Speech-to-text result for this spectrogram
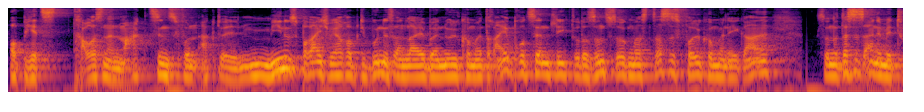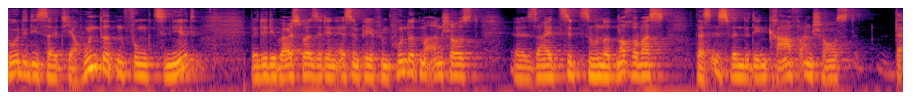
ob jetzt draußen ein Marktzins von aktuellem Minusbereich wäre, ob die Bundesanleihe bei 0,3 Prozent liegt oder sonst irgendwas. Das ist vollkommen egal. Sondern das ist eine Methode, die seit Jahrhunderten funktioniert. Wenn du dir beispielsweise den S&P 500 mal anschaust, äh, seit 1700 noch was, das ist, wenn du den Graph anschaust, da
